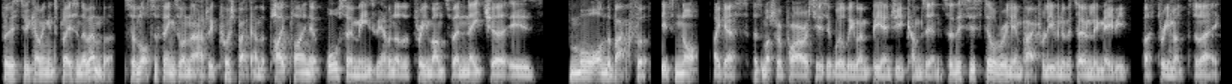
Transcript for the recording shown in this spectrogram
for this to be coming into place in November. So lots of things will now have to be pushed back down the pipeline. It also means we have another three months where nature is more on the back foot. It's not I guess, as much of a priority as it will be when BNG comes in. So this is still really impactful, even if it's only maybe a three month delay.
